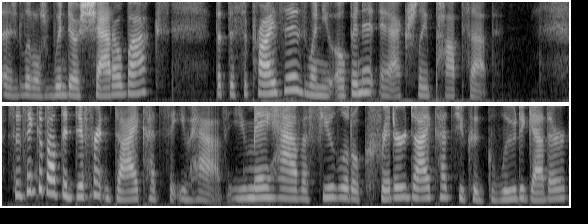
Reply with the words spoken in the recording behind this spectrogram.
a little window shadow box. But the surprise is when you open it, it actually pops up. So think about the different die cuts that you have. You may have a few little critter die cuts you could glue together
